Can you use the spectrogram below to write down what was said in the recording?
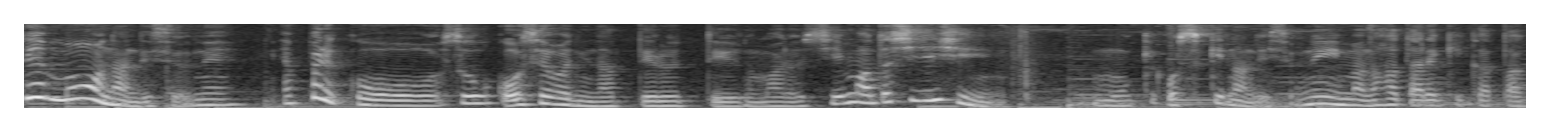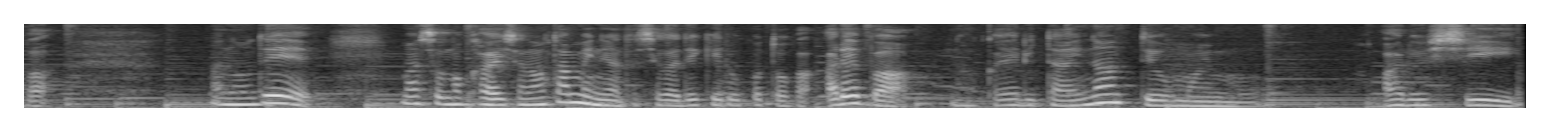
でもなんですよねやっぱりこうすごくお世話になってるっていうのもあるし、まあ、私自身も結構好きなんですよね今の働き方が。なので、まあ、その会社のために私ができることがあればなんかやりたいなっていう思いもあるし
